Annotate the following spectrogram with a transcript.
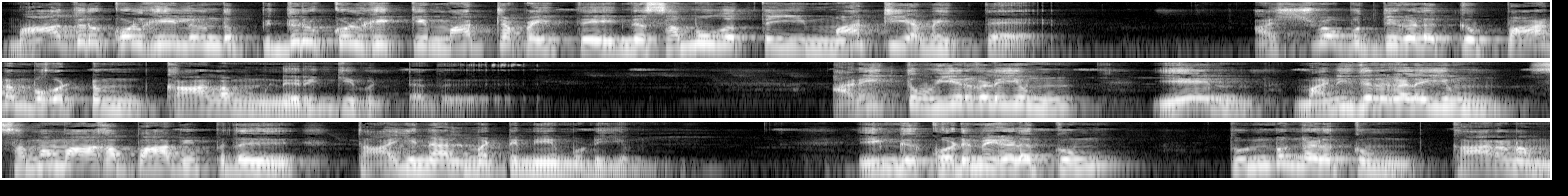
மாதிரி கொள்கையிலிருந்து பிதிரு கொள்கைக்கு மாற்ற வைத்து இந்த சமூகத்தை மாற்றி அமைத்த அஸ்வபுத்திகளுக்கு பாடம் புகட்டும் காலம் நெருங்கிவிட்டது. அனைத்து உயிர்களையும் ஏன் மனிதர்களையும் சமமாக பாவிப்பது தாயினால் மட்டுமே முடியும். இங்கு கொடுமைகளுக்கும் துன்பங்களுக்கும் காரணம்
